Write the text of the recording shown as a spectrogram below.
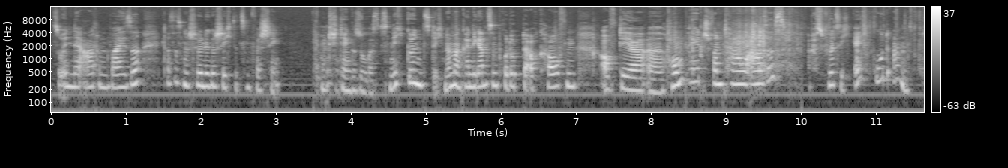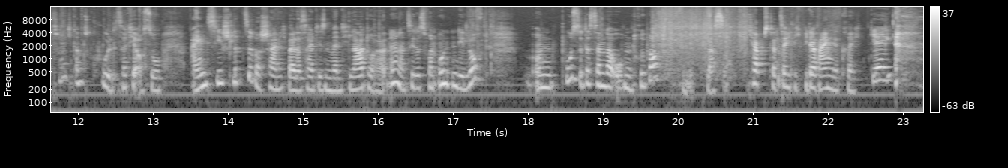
So in der Art und Weise. Das ist eine schöne Geschichte zum Verschenken. Und ich denke, sowas ist nicht günstig. Ne? Man kann die ganzen Produkte auch kaufen auf der äh, Homepage von Tao Asis. Aber es fühlt sich echt gut an. Das finde ich ganz cool. Das hat hier auch so Einziehschlitze, wahrscheinlich, weil das halt diesen Ventilator hat. Ne? Dann zieht es von unten die Luft und pustet es dann da oben drüber. Finde ich klasse. Ich habe es tatsächlich wieder reingekriegt. Yay!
